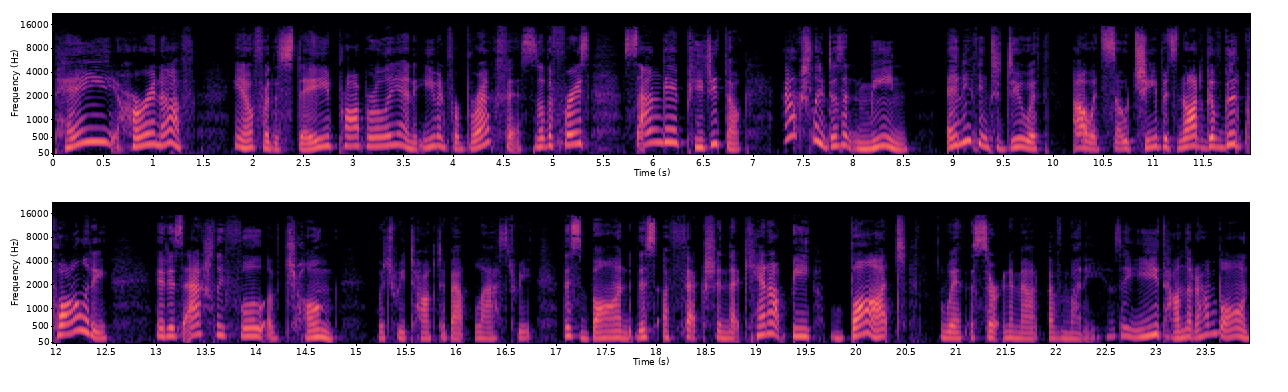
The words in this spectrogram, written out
pay her enough, you know, for the stay properly and even for breakfast. So the phrase 싼게 비지떡 actually doesn't mean anything to do with, oh, it's so cheap, it's not of good quality. It is actually full of 정, which we talked about last week. This bond, this affection that cannot be bought with a certain amount of money. 그래서 이 단어를 한번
